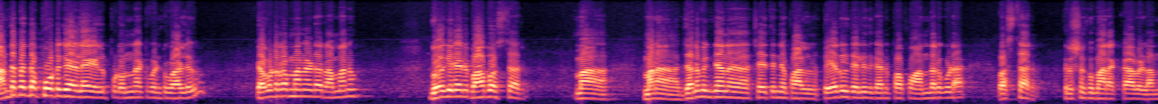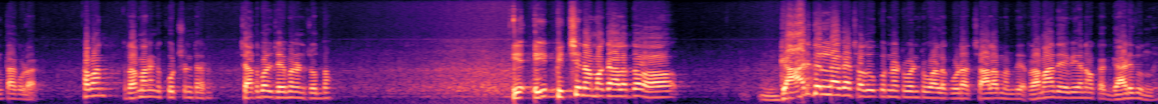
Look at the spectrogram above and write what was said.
అంత పెద్ద పోటుగా ఇప్పుడు ఉన్నటువంటి వాళ్ళు ఎవడు రమ్మన్నాడు? రమ్మను. గోగిరేని బాబు వస్తారు. మా మన జన విజ్ఞాన చైతన్య పాలన పేర్లు తెలియదు కానీ పాపం అందరూ కూడా వస్తారు. కృష్ణకుమార్ అక్క వీళ్ళంతా కూడా. కమాన్ రమ్మనండి కూర్చుంటారు. చేతబడులు చేయమనండి చూద్దాం. ఈ- ఈ పిచ్చి నమ్మకాలతో గాడిదల్లాగా చదువుకున్నటువంటి వాళ్ళు కూడా చాలా మంది రమాదేవి అని ఒక గాడిద ఉంది.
